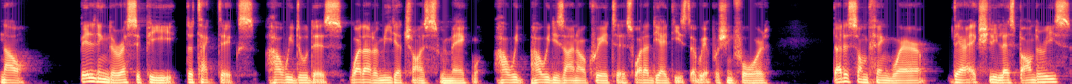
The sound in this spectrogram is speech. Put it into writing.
Now, building the recipe, the tactics, how we do this, what are the media choices we make, how we, how we design our creatives, what are the ideas that we are pushing forward. That is something where there are actually less boundaries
